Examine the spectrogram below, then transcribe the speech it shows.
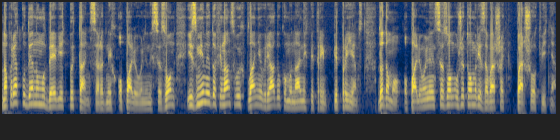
На порядку денному 9 питань, серед них опалювальний сезон і зміни до фінансових планів ряду комунальних підприємств. Додамо, опалювальний сезон у Житомирі завершать 1 квітня.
